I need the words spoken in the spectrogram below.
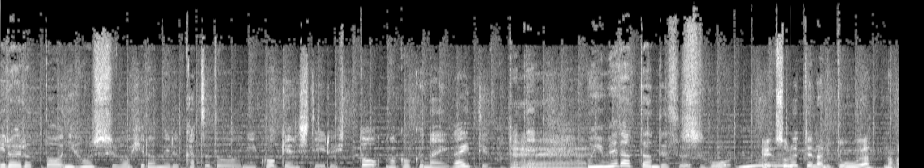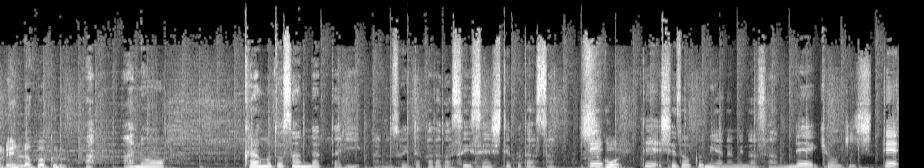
いろいろと日本酒を広める活動に貢献している人、まあ、国内外ということでへもう夢だったんですすごい。うんえ、それって何？どうやなんか連絡が来るの？ああの倉本さんだったりあのそういった方が推薦してくださってすごい。で酒造組合の皆さんで協議して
